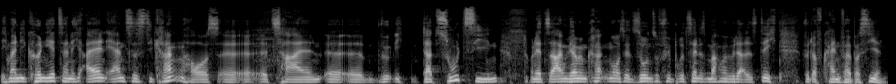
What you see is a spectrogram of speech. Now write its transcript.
ich meine, die können jetzt ja nicht allen Ernstes die Krankenhauszahlen äh, äh, Zahlen, äh, äh, wirklich dazuziehen und jetzt sagen, wir haben im Krankenhaus jetzt so und so viel Prozent, jetzt machen wir wieder alles dicht. Wird auf keinen Fall passieren.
